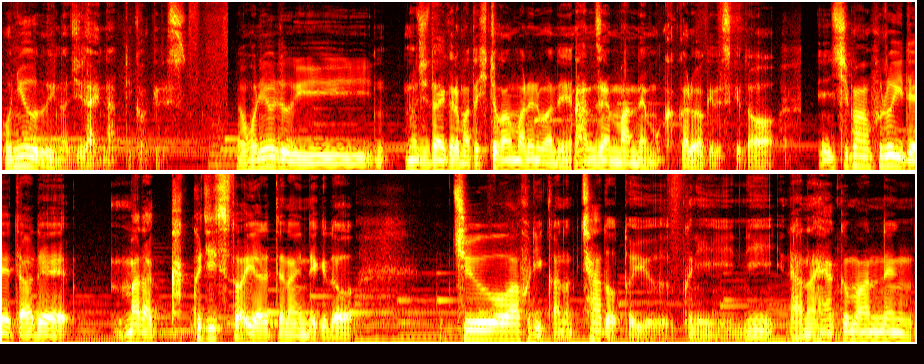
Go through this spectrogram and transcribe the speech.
哺乳類の時代になっていくわけです。哺乳類の時代からまた人が生まれるまで何千万年もかかるわけですけど一番古いデータでまだ確実とは言われてないんだけど中央アフリカのチャドという国に700万年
